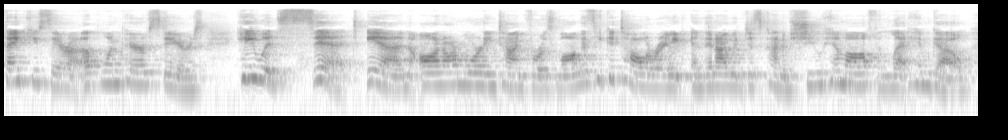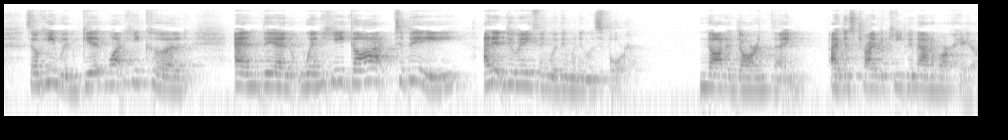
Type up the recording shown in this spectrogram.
thank you, Sarah, up one pair of stairs he would sit in on our morning time for as long as he could tolerate, and then I would just kind of shoo him off and let him go. So he would get what he could. And then when he got to be, I didn't do anything with him when he was four. Not a darn thing. I just tried to keep him out of our hair.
